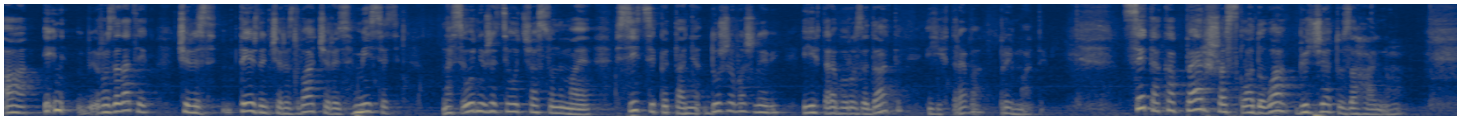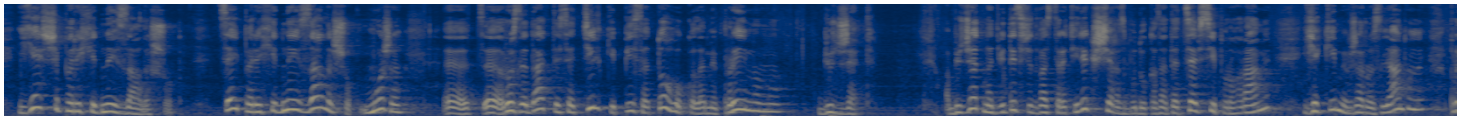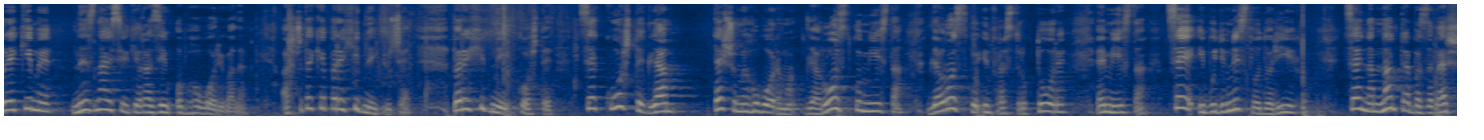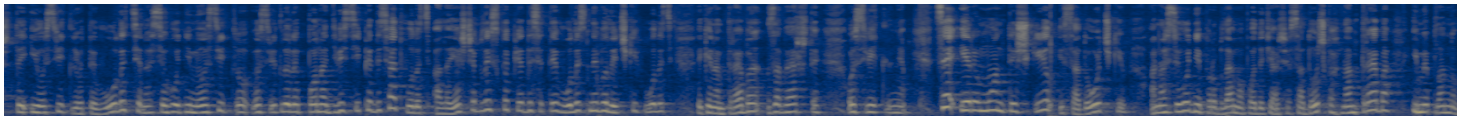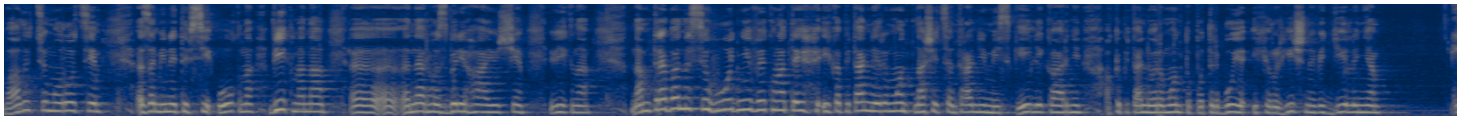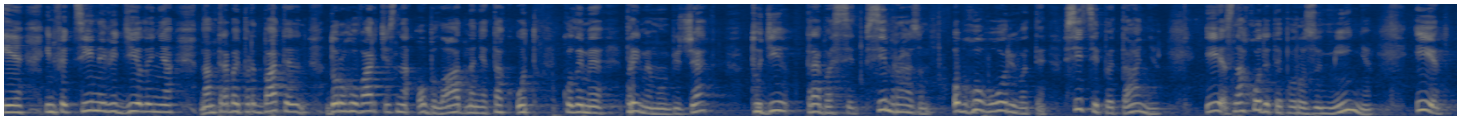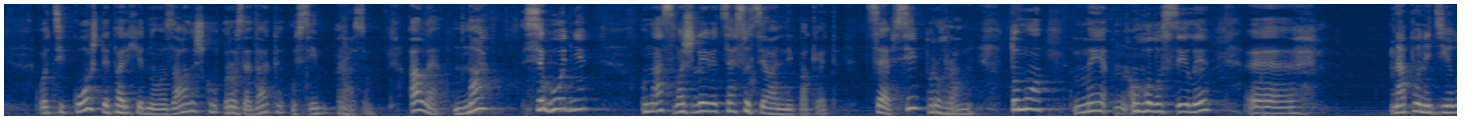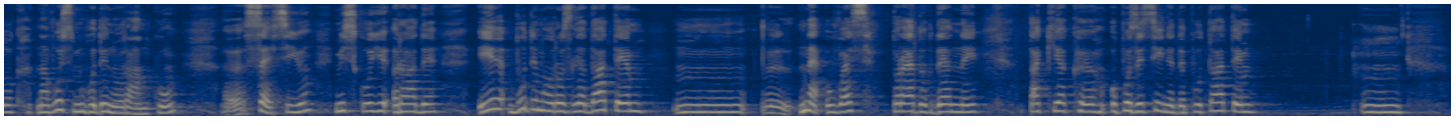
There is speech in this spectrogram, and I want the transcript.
а і розглядати як через тиждень, через два, через місяць. На сьогодні вже цього часу немає. Всі ці питання дуже важливі, і їх треба розглядати, і їх треба приймати. Це така перша складова бюджету загального. Є ще перехідний залишок. Цей перехідний залишок може е, розглядатися тільки після того, коли ми приймемо бюджет. А бюджет на 2023 рік, ще раз буду казати, це всі програми, які ми вже розглянули, про які ми не знаю скільки разів обговорювали. А що таке перехідний бюджет? Перехідні кошти це кошти для те, що ми говоримо для розвитку міста, для розвитку інфраструктури е, міста, це і будівництво доріг. Це нам, нам треба завершити і освітлювати вулиці. На сьогодні ми освітлили понад 250 вулиць, але є ще близько 50 вулиць, невеличких вулиць, які нам треба завершити освітлення. Це і ремонти шкіл і садочків. А на сьогодні проблема по дитячих садочках. Нам треба, і ми планували в цьому році замінити всі окна, вікна на е, енергозберігаючі вікна. Нам треба на сьогодні виконати і капітальний ремонт нашій центральній міській лікарні, а капітального ремонту потребує і хірургічне відділення. І інфекційне відділення, нам треба придбати дороговартісне обладнання. Так, от коли ми приймемо бюджет, тоді треба всім разом обговорювати всі ці питання і знаходити порозуміння, і оці кошти перехідного залишку розглядати усім разом. Але на сьогодні у нас важливий це соціальний пакет. Це всі програми. Тому ми оголосили. Е, на понеділок, на 8 годину ранку, е, сесію міської ради, і будемо розглядати е, не увесь порядок денний, так як опозиційні депутати.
